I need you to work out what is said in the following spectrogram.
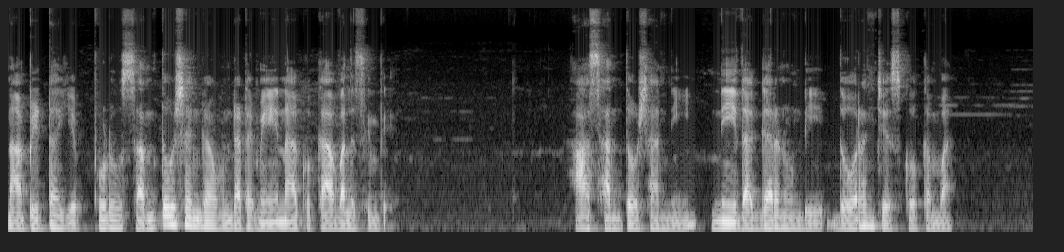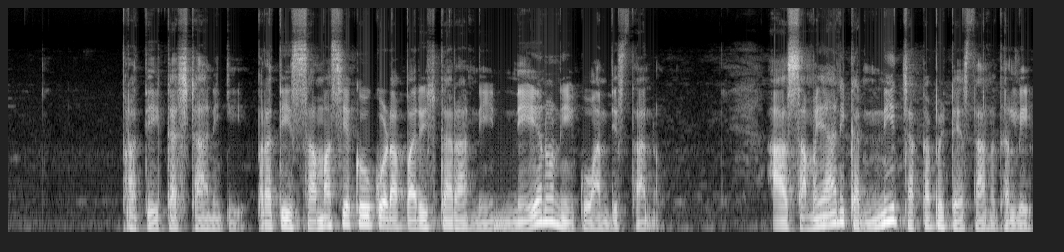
నా బిడ్డ ఎప్పుడూ సంతోషంగా ఉండటమే నాకు కావలసింది. ఆ సంతోషాన్ని నీ దగ్గర నుండి దూరం చేసుకోకమ్మా. ప్రతి కష్టానికి ప్రతి సమస్యకు కూడా పరిష్కారాన్ని నేను నీకు అందిస్తాను. ఆ సమయానికి అన్నీ చక్కపెట్టేస్తాను తల్లి.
